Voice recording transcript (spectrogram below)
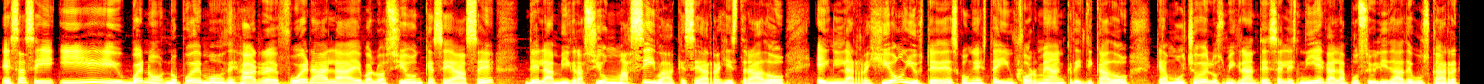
Es así y bueno, no podemos dejar eh, fuera la evaluación que se hace de la migración masiva que se ha registrado en la región y ustedes con este informe han criticado que a muchos de los migrantes se les niega la posibilidad de buscar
